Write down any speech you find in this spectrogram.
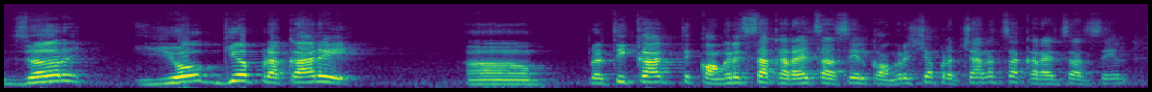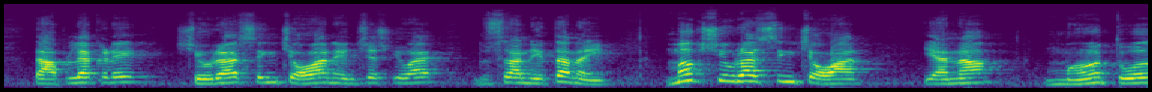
जर योग्य प्रकारे प्रतिकार ते काँग्रेसचा करायचा असेल काँग्रेसच्या प्रचाराचा करायचा असेल तर आपल्याकडे शिवराज सिंग चौहान यांच्याशिवाय दुसरा नेता नाही. मग शिवराज सिंग चौहान यांना महत्त्व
